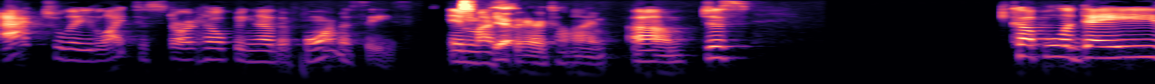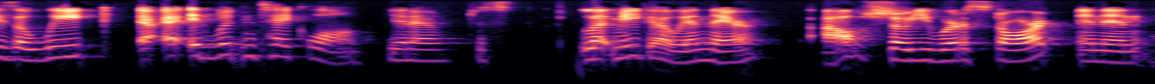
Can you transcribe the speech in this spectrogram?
actually like to start helping other pharmacies in my Yeah. spare time. Um, just a couple of days a week. It wouldn't take long, you know. Just let me go in there. I'll show you where to start, and then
